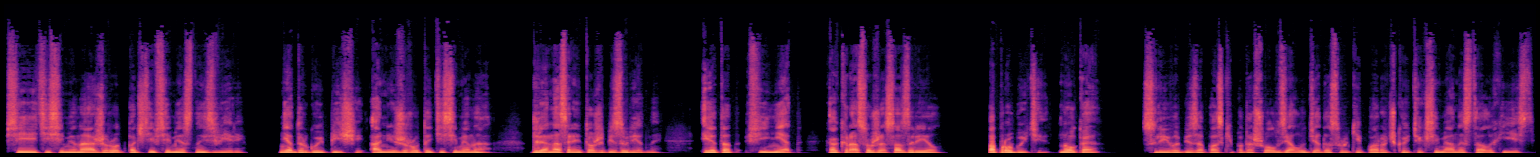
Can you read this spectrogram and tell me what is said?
все эти семена жрут почти все местные звери. Нет другой пищи. Они жрут эти семена. Для нас они тоже безвредны. Этот финет как раз уже созрел. Попробуйте. Ну-ка. Слива без опаски подошел, взял у деда с руки парочку этих семян и стал их есть.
